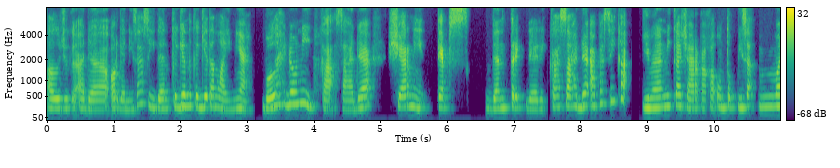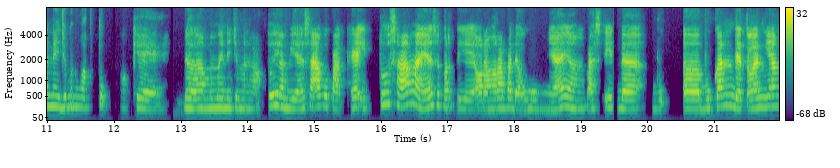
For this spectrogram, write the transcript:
lalu juga ada organisasi dan kegiatan-kegiatan lainnya. Boleh dong nih Kak Sada share nih tips dan trik dari Kak Sada apa sih Kak? Gimana nih Kak cara Kakak untuk bisa manajemen waktu? Oke, dalam manajemen waktu yang biasa aku pakai itu sama ya seperti orang-orang pada umumnya yang pasti bu uh, bukan deadline yang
